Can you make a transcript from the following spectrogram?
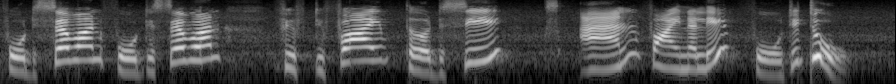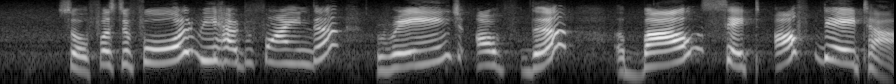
47, 47, 55, 36 and finally 42. So, first of all we have to find the range of the above set of data.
